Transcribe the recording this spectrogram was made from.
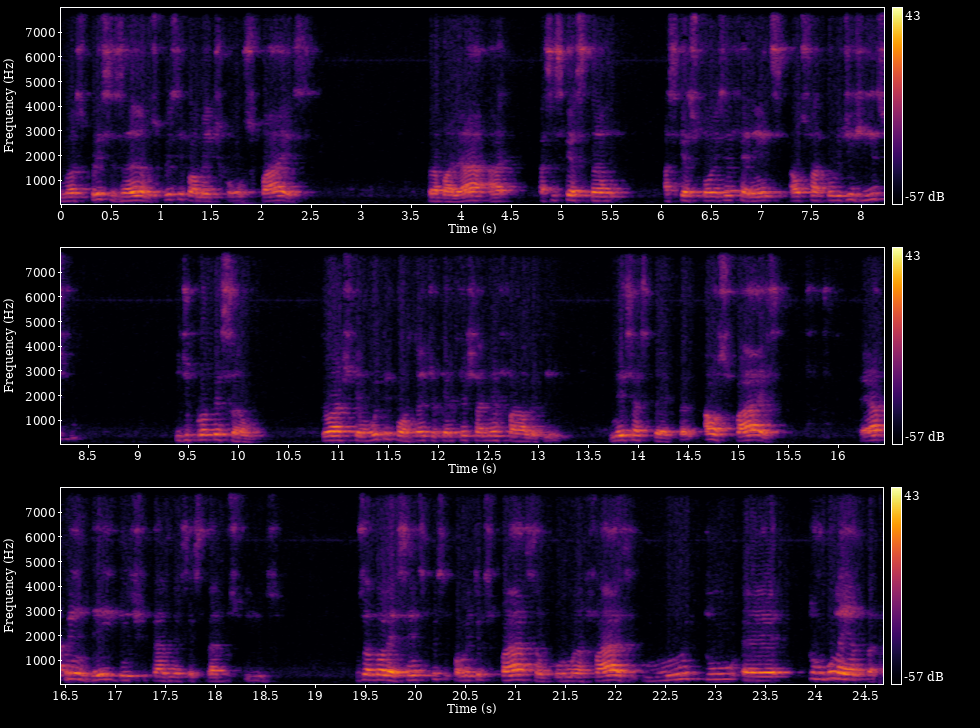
nós precisamos, principalmente com os pais, trabalhar essas questão, as questões referentes aos fatores de risco e de proteção. Eu acho que é muito importante, eu quero fechar minha fala aqui, nesse aspecto. Aos pais, é aprender a identificar as necessidades dos filhos. Os adolescentes, principalmente, eles passam por uma fase muito é, turbulenta,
